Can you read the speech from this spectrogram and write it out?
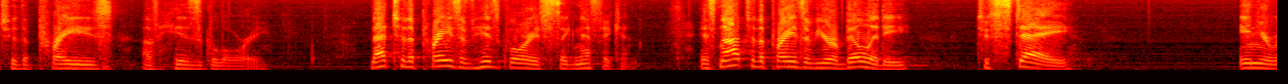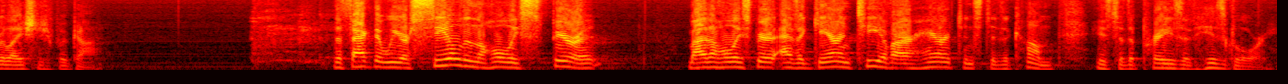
to the praise of his glory. That to the praise of his glory is significant. It's not to the praise of your ability to stay in your relationship with God. The fact that we are sealed in the Holy Spirit by the Holy Spirit as a guarantee of our inheritance to come is to the praise of his glory.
